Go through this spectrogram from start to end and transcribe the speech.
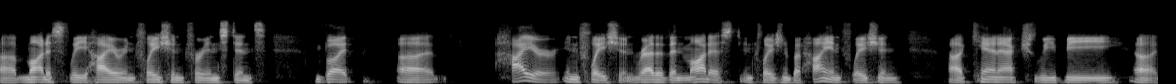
uh, modestly higher inflation, for instance, but uh, higher inflation rather than modest inflation, but high inflation uh, can actually be uh,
